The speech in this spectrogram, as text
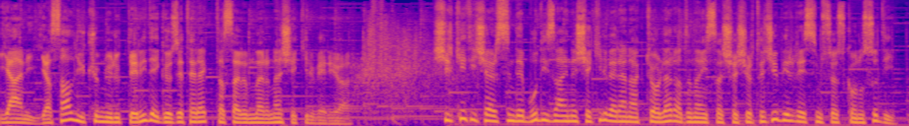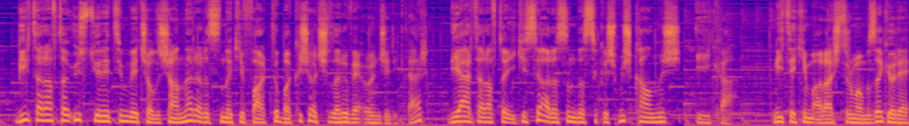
yani yasal yükümlülükleri de gözeterek tasarımlarına şekil veriyor. Şirket içerisinde bu dizayna şekil veren aktörler adına ise şaşırtıcı bir resim söz konusu değil. Bir tarafta üst yönetim ve çalışanlar arasındaki farklı bakış açıları ve öncelikler, diğer tarafta ikisi arasında sıkışmış kalmış İK. Nitekim araştırmamıza göre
